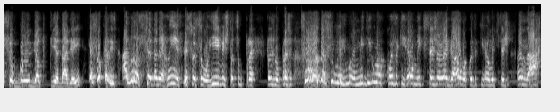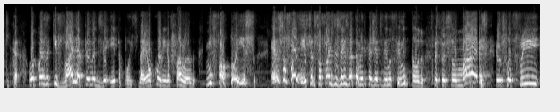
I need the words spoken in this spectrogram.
seu, banho de autopiedade aí? É só que ele diz: ah, não, a sociedade é ruim, as pessoas são horríveis, todos, todos não prestam. Foda-se, meu irmão, me diga uma coisa que realmente seja legal, uma coisa que realmente seja anárquica, uma coisa que vale a pena dizer: eita, pô, isso daí é o Coringa falando. Me faltou isso. Ele só faz isso, ele só faz dizer exatamente o que a gente vê no filme todo. As pessoas são mais, eu sofri,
